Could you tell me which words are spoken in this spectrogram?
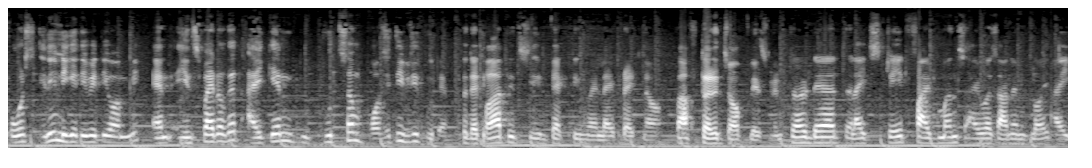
force any negativity on me. And in spite of that, I can put some positivity to them. So that what is impacting my life right now after a job placement. After that, like straight five months, I was unemployed. I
